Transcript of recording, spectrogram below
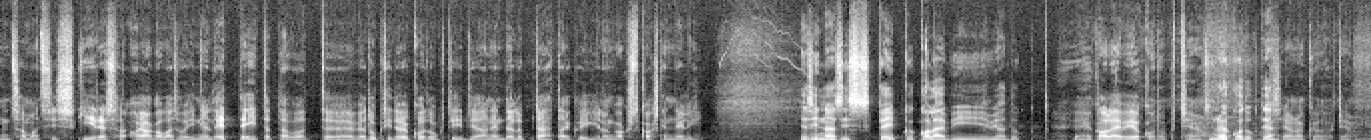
needsamad siis kiires ajakavas või nii-öelda etteehitatavad eh, viaduktid ja ökoduktid ja nende lõpptähtaeg kõigil on kaks tuhat kakskümmend neli. ja sinna siis käib ka Kalevi viadukt? Kalevi ökodukt, jah. see on ökodukt, jah? see on ökodukt, jah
